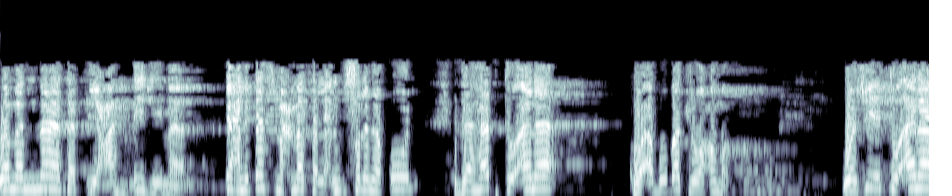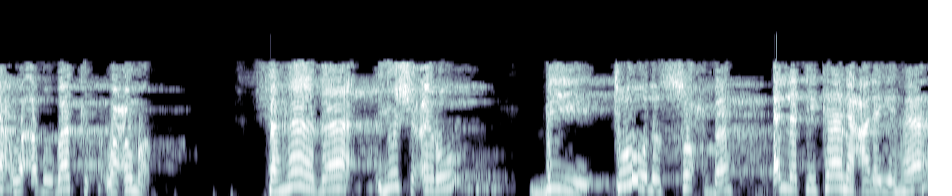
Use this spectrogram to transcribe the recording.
ومن مات في عهدهما. يعني تسمع مثلا النبي صلى الله عليه وسلم يقول ذهبت أنا وأبو بكر وعمر وجئت أنا وأبو بكر وعمر فهذا يشعر بطول الصحبة التي كان عليها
